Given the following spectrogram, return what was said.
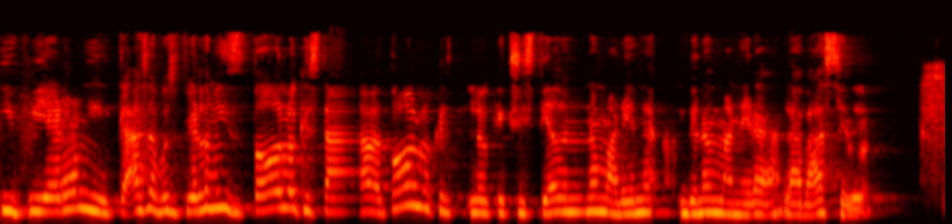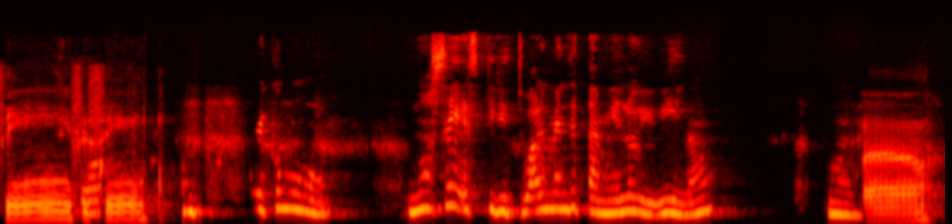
y, pierdo mi casa, pues pierdo mis, todo lo que estaba, todo lo que, lo que existía de una manera, de una manera la base de... Sí, sí, sí. Fue como, no sé, espiritualmente también lo viví, ¿no? Wow.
